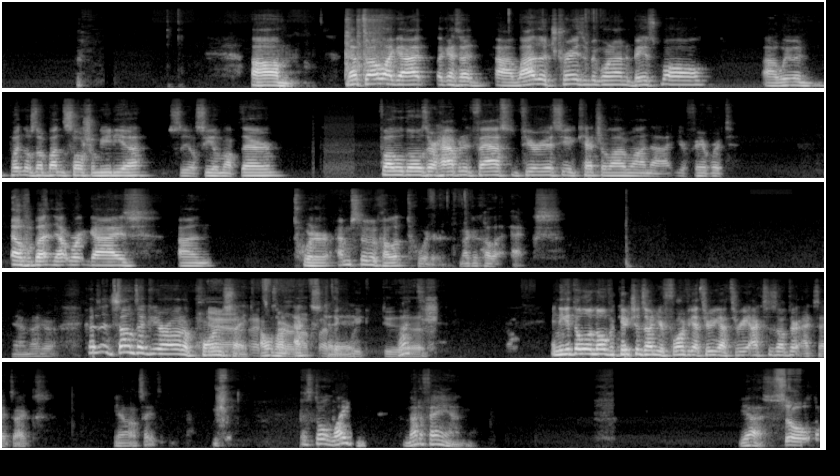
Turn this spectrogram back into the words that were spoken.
Um, that's all I got. Like I said, a lot of the trades have been going on in baseball. Uh, we've been putting those up on social media, so you'll see them up there follow those. They're happening fast and furious. You can catch a lot of them on uh, your favorite Alphabet Network guys on Twitter. I'm still gonna call it Twitter. I'm not gonna call it X. Yeah, I'm not gonna because it sounds like you're on a porn Yeah, site. I was on enough. X I today. think we could do What? that. And you get the little notifications on your phone. If you got three, you got three X's up there. XXX. You know, it's like just don't like it. I'm not a fan. Yes. So,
